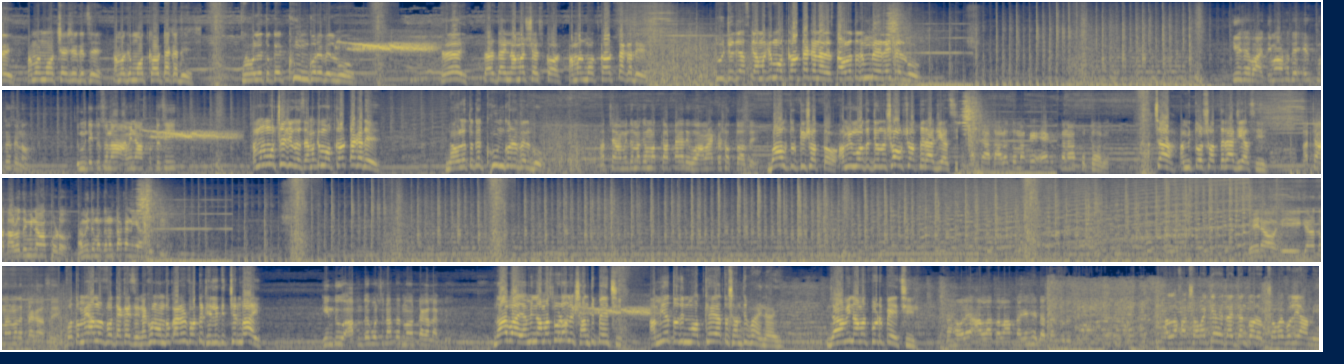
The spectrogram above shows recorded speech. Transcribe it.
এই আমার মদ শেষ হয়ে গেছে। আমাকে মদ খাওয়ার টাকা দে। নাহলে তোকে খুন করে ফেলব। এই তাড়াতাড়ি নামাজ শেষ কর। আমার মদ খাওয়ার টাকা দে। তুই যদি আজকে আমাকে মদ খাওয়ার টাকা না দিস তাহলে তোকে মেরেই ফেলব। কি হয়েছে ভাই? তুমি আমার সাথে এরকম করতেছো না তুমি দেখতেছো না আমি নামাজ পড়তেছি। আমার মদ শেষ হয়ে গেছে আমাকে মদ খাওয়ার টাকা দে। নাহলে তোকে খুন করে ফেলব। আচ্ছা আমি তোমাকে মদ কার টাকা দেবো? আমার একটা সত্য আছে। বল তোর কি সত্য আমি মদের জন্য সব সত্যে রাজি আছি। আচ্ছা তাহলে তোমাকে এক একটা নামাজ পড়তে হবে। আচ্ছা আমি তোর সত্যে রাজি আছি। আচ্ছা তাহলে তুমি নামাজ পড়ো। আমি তোমার জন্য টাকা নিয়ে আসতেছি। এই নাও এইখানে তোমার মধ্যে টাকা আছে। প্রথমে আলোর পথ দেখাইছেন এখন অন্ধকারের পথে ঠেলে দিচ্ছেন ভাই। কিন্তু আপনি তো বলছেন আপনার মধ্যে টাকা লাগবে। না ভাই আমি নামাজ পড়ে অনেক শান্তি পেয়েছি। আমি এতদিন মদ খেয়ে এত শান্তি পাই নাই। যা আমি নামাজ পড়ে পেয়েছি। তাহলে আল্লাহ তালা আপনাকে হেদায়ত দান করেছে আল্লাহ পাক সবাইকে হেদায়ত দান করুক সবাই বলি আমি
